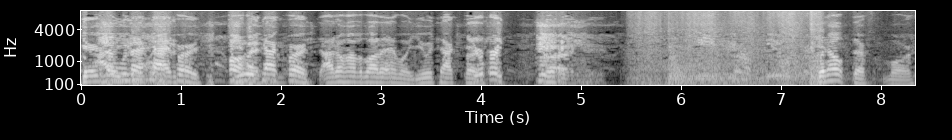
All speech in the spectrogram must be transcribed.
Here, no, you attack had first. You attack first. I don't have a lot of ammo. You attack 1st You're dick. Get help there more.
